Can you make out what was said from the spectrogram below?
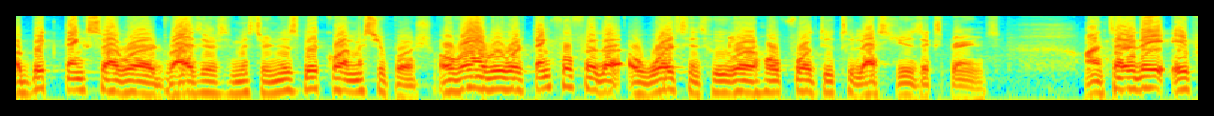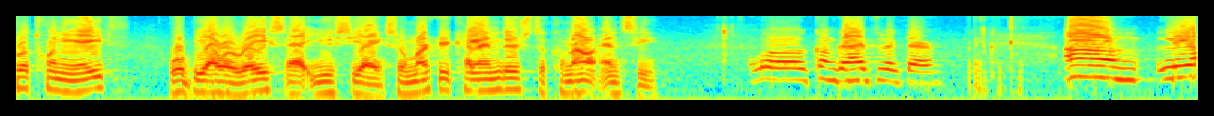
A big thanks to our advisors, Mr. Newsbickle and Mr. Bush. Overall, we were thankful for the award since we were hopeful due to last year's experience. On Saturday, April 28th, will be our race at UCI, so mark your calendars to come out and see. Well, congrats, Victor. Um, Leo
